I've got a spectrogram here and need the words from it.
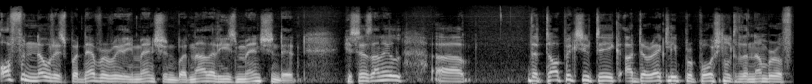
often noticed but never really mentioned. But now that he's mentioned it, he says, Anil, uh, the topics you take are directly proportional to the number of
